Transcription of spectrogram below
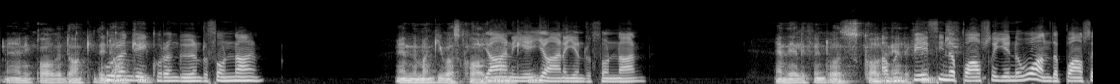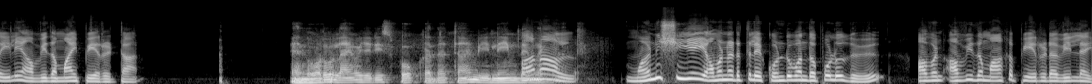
And he called the donkey the குரங்கை donkey. குரங்கு என்று சொன்னான் And the monkey was called யானையை. யானை என்று சொன்னான் And the elephant was called an அவன் elephant. பேசின பாசை என்னவோ அந்த பாசையிலே அவ்விதமாய் பேரிட்டான் And whatever language that he spoke at that time, he named them ஆனால் like that. மனுஷியை அவனிடத்திலே கொண்டு வந்த பொழுது அவன் அவ்விதமாக பேரிடவில்லை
